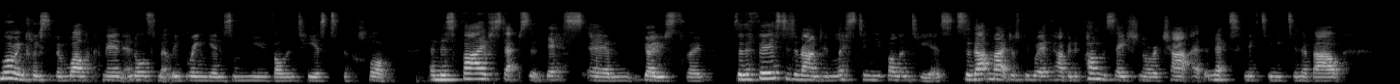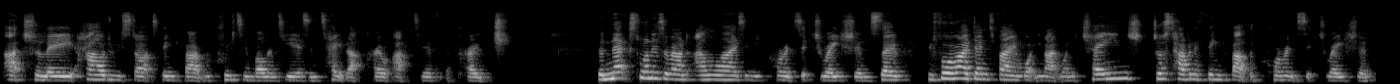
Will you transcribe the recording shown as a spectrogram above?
more inclusive and welcoming and ultimately bring in some new volunteers to the club. And there's five steps that this um, goes through. So the first is around enlisting your volunteers. So that might just be worth having a conversation or a chat at the next committee meeting about actually how do we start to think about recruiting volunteers and take that proactive approach. The next one is around analysing your current situation. So before identifying what you might want to change, just having to think about the current situation.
